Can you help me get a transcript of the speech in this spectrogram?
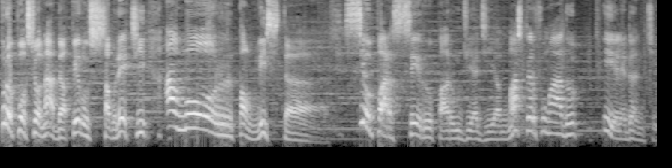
proporcionada pelo sabonete Amor Paulista, seu parceiro para um dia a dia mais perfumado e elegante.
